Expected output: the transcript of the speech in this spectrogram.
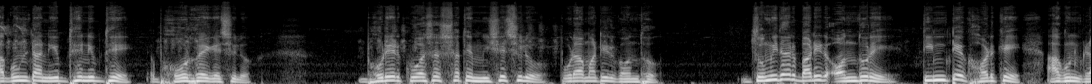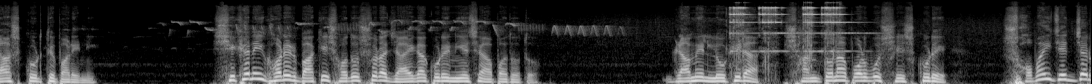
আগুনটা নিভধে নিভধে ভোর হয়ে গেছিল। ভোরের কুয়াশার সাথে মিশেছিল পোড়ামাটির গন্ধ। জমিদার বাড়ির অন্দরে তিনটে ঘরকে আগুন গ্রাস করতে পারেনি। সেখানেই ঘরের বাকি সদস্যরা জায়গা করে নিয়েছে আপাতত। গ্রামের লোকেরা সান্ত্বনা পর্ব শেষ করে সবাই যে যার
